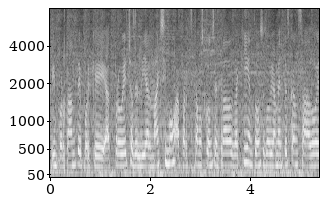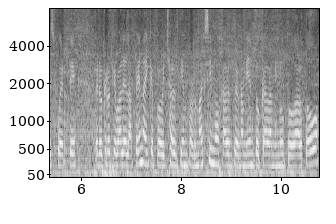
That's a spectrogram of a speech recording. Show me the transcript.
Es importante porque aprovechas el día al máximo, aparte estamos concentradas aquí, entonces obviamente es cansado, es fuerte, pero creo que vale la pena, hay que aprovechar el tiempo al máximo, cada entrenamiento, cada minuto, dar todo.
